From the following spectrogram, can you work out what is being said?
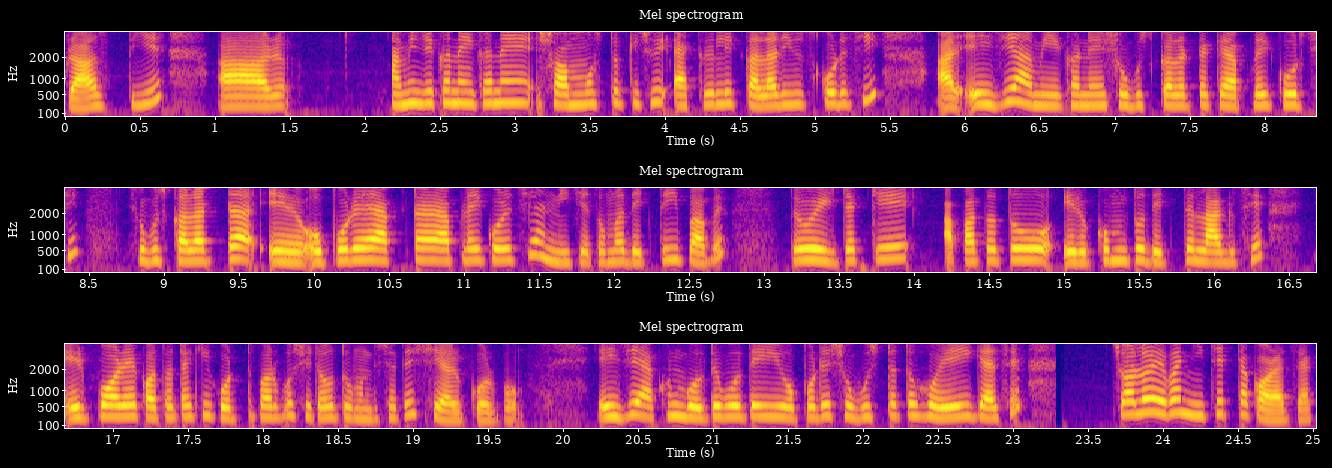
ব্রাশ দিয়ে। আর আমি যেখানে এখানে সমস্ত কিছুই অ্যাক্রেলিক কালার ইউজ করেছি। আর এই যে আমি এখানে সবুজ কালারটাকে অ্যাপ্লাই করছি। সবুজ কালারটা ওপরে একটা অ্যাপ্লাই করেছি আর নিচে তোমরা দেখতেই পাবে। তো এইটাকে আপাতত এরকম তো দেখতে লাগছে। এরপরে কতটা কি করতে পারব সেটাও তোমাদের সাথে শেয়ার করব। এই যে এখন বলতে বলতে এই ওপরে সবুজটা তো হয়েই গেছে। চলো এবার নিচেরটা করা যাক।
